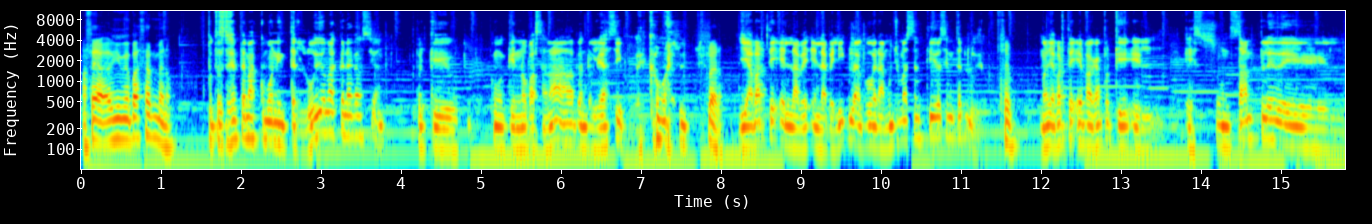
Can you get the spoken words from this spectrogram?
O sea, a mí me pasa al menos. Puta, se siente más como un interludio más que una canción. Porque como que no pasa nada, pero en realidad sí. Pues, es como el... Claro. Y aparte en la, en la película cobra mucho más sentido ese interludio. Sí. No, y aparte es bacán porque el, es un sample del,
